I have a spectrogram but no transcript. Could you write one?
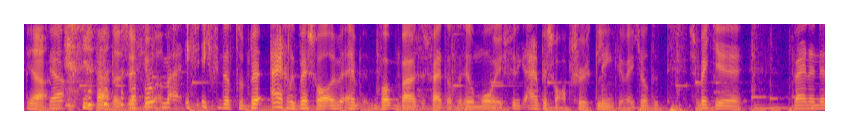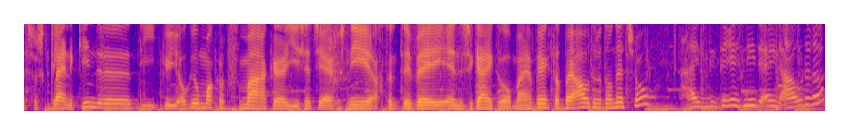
Ja, Ja. Maar, zeg voor- wat. maar ik, ik vind dat eigenlijk best wel, eh, bu- buiten het feit dat het heel mooi is, vind ik eigenlijk best wel absurd klinken. Weet je wel? Het is een beetje bijna net zoals kleine kinderen, die kun je ook heel makkelijk vermaken. Je zet ze ergens neer achter de tv en ze kijken wel. Maar werkt dat bij ouderen dan net zo? Hij, er is niet één oudere,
